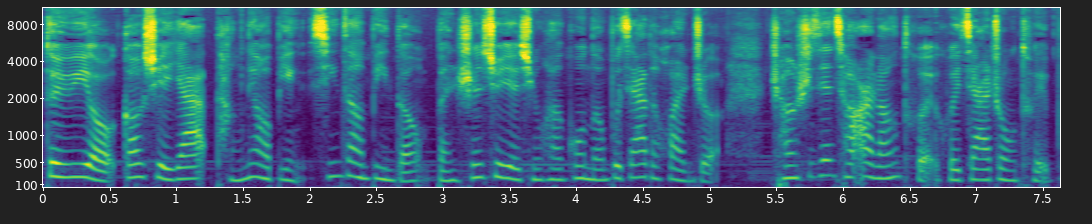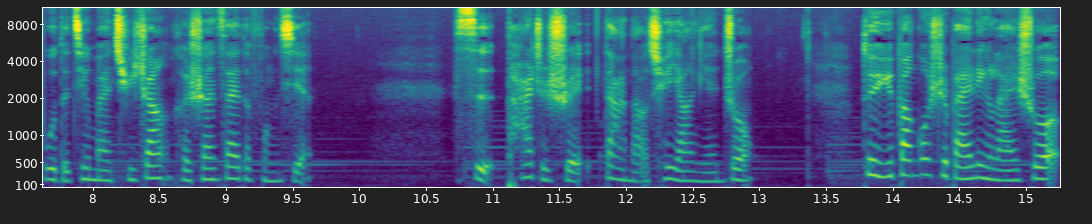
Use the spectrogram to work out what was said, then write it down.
对于有高血压、糖尿病、心脏病等本身血液循环功能不佳的患者，长时间翘二郎腿会加重腿部的静脉曲张和栓塞的风险。四趴着睡，大脑缺氧严重。对于办公室白领来说，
